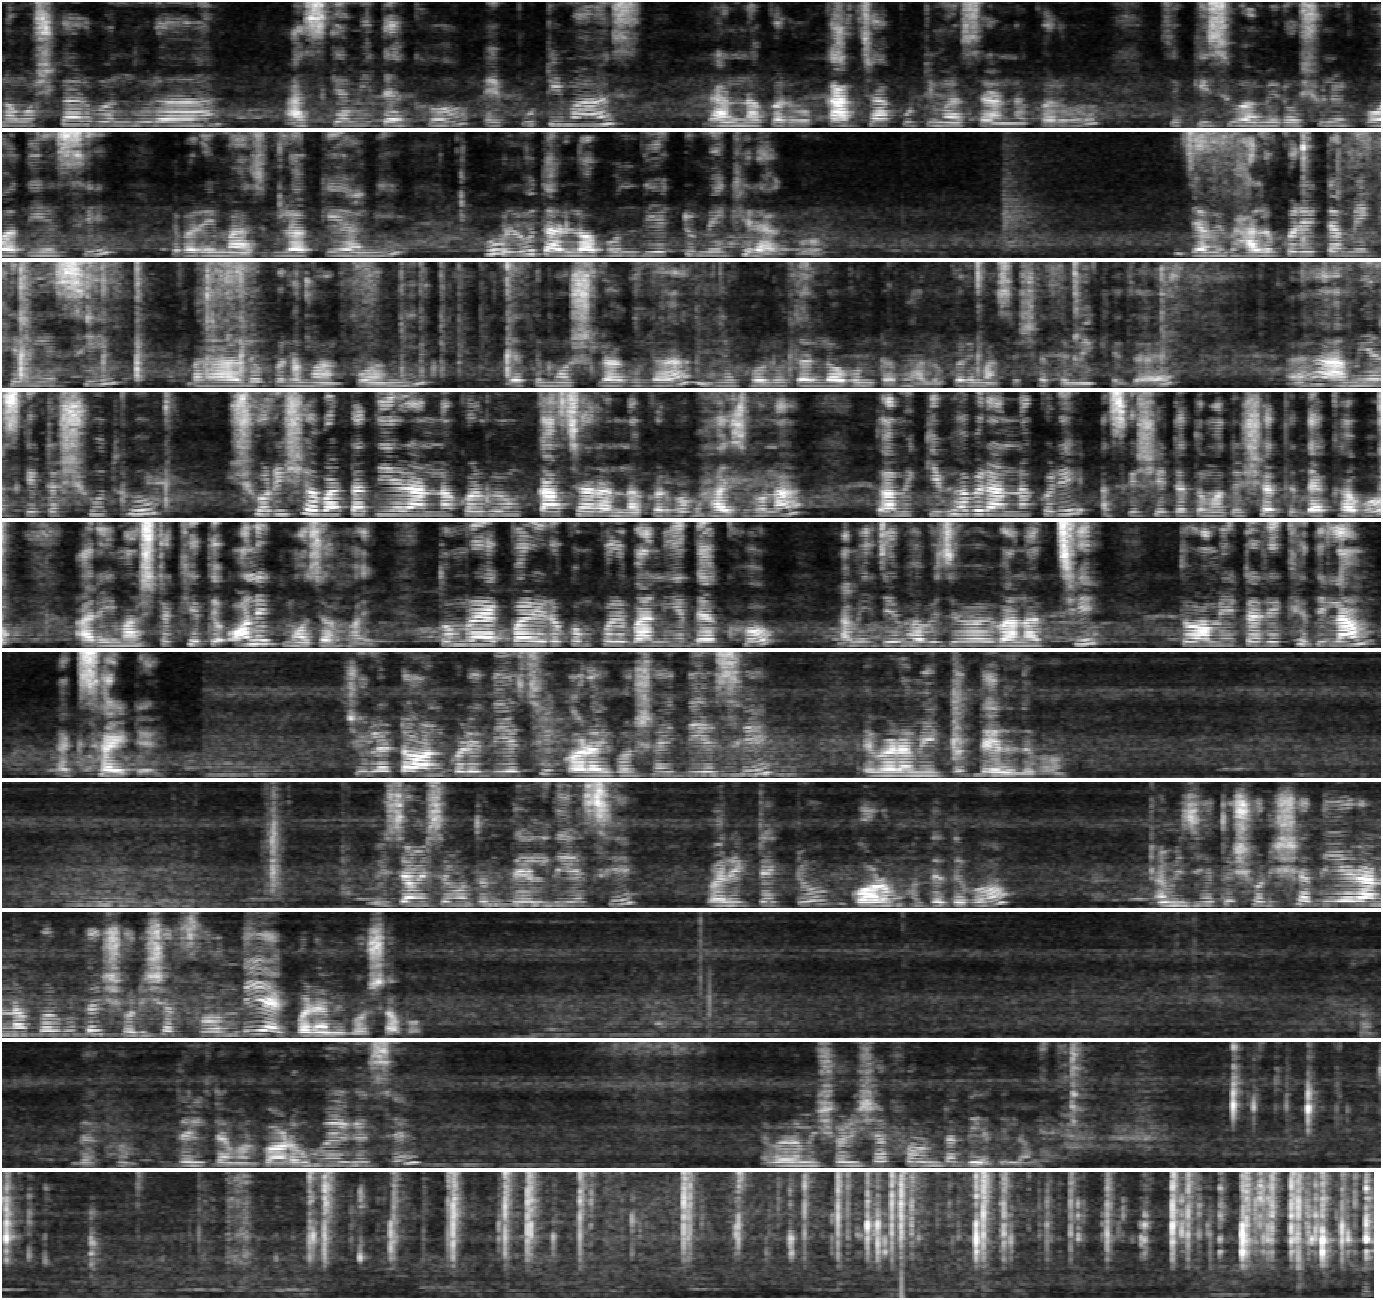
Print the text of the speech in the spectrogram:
নমস্কার বন্ধুরা। আজকে আমি দেখো এই পুটি মাছ রান্না করব কাঁচা পুঁটি মাছ রান্না করব। যে কিছু আমি রসুনের কোয়া দিয়েছি এবার এই মাছগুলোকে আমি হলুদ আর লবণ দিয়ে একটু মেখে রাখব। যে আমি ভালো করে এটা মেখে নিয়েছি ভালো করে মাখবো আমি যাতে মশলাগুলা মানে হলুদ আর লবণটা ভালো করে মাছের সাথে মেখে যায়। হ্যাঁ, আমি আজকে এটা শুধু সরিষা বাটা দিয়ে রান্না করব এবং কাঁচা রান্না করব, ভাজবো না। তো আমি কীভাবে রান্না করি? আজকে সেটা তোমাদের সাথে দেখাবো। আর এই মাছটা খেতে অনেক মজা হয়। তোমরা একবার এরকম করে বানিয়ে দেখো। আমি যেভাবে যেভাবে বানাচ্ছি, তো আমি এটা রেখে দিলাম এক সাইডে। চুলাটা অন করে দিয়েছি, কড়াই বসাই দিয়েছি। এবার আমি একটু তেল দেবো। দুই চামচের মতন তেল দিয়েছি। এবার একটা একটু গরম হতে দেব। আমি যেহেতু সরিষা দিয়ে রান্না করব, তাই সরিষার ফোড়ন দিয়ে একবার আমি বসাবো। দেখো, তেলটা আমার গরম হয়ে গেছে। এবার আমি সরিষার ফোড়নটা দিয়ে দিলাম।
